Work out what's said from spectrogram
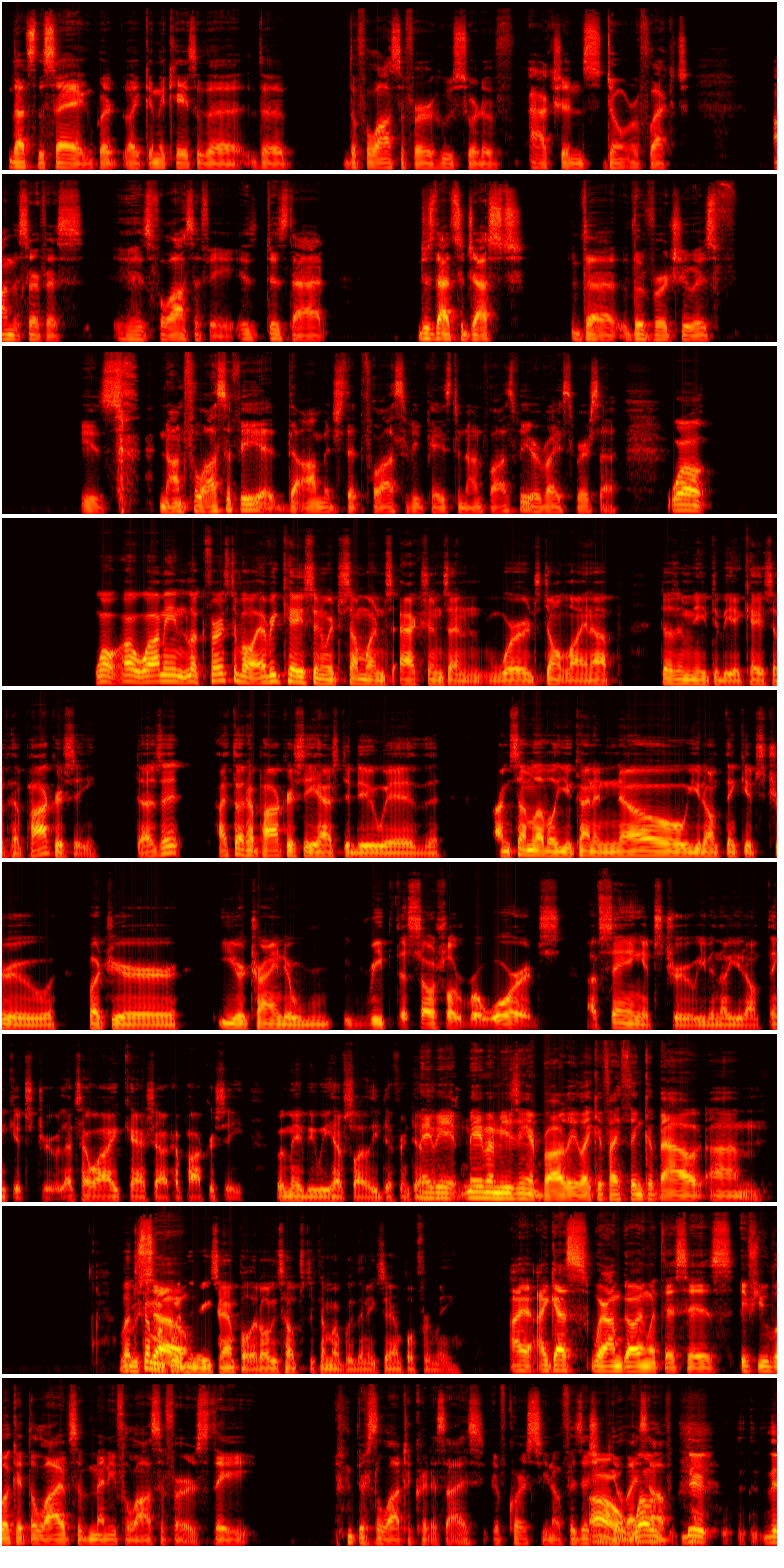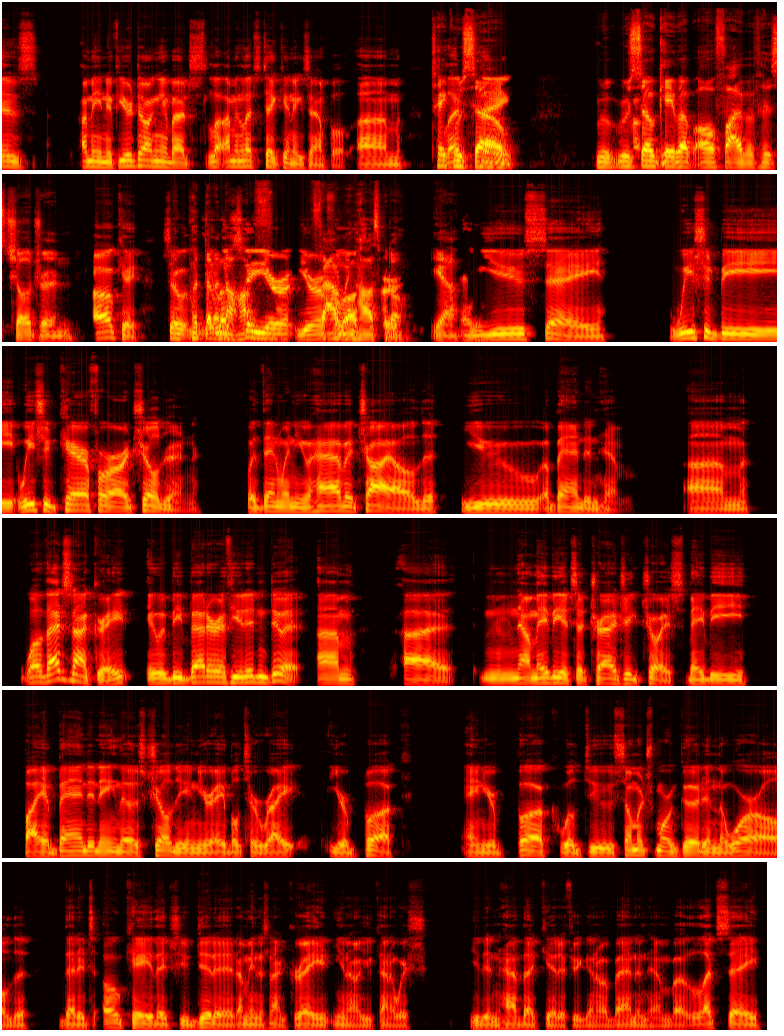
That's the saying, but like in the case of the the the philosopher whose sort of actions don't reflect on the surface his philosophy is does that does that suggest the the virtue is is non-philosophy uh, the homage that philosophy pays to non-philosophy or vice versa? Well well oh well i mean look first of all every case in which someone's actions and words don't line up doesn't mean to be a case of hypocrisy does it? I thought hypocrisy has to do with on some level you kind of know you don't think it's true but you're you're trying to reap the social rewards of saying it's true even though you don't think it's true that's how i cash out hypocrisy but maybe we have slightly different maybe maybe i'm using it broadly like if i think about um let's Rousseau, come up with an example it always helps to come up with an example for me I, I guess where i'm going with this is if you look at the lives of many philosophers they there's a lot to criticize. Of course, you know, physician oh, kill thyself. Well, there, there's, I mean, if you're talking about, I mean, let's take an example. Um, take Rousseau. Rousseau gave up all five of his children. Okay, so put them let's in a say you're you're hospital. Yeah, and you say we should be we should care for our children, but then when you have a child, you abandon him. Um, well, that's not great. It would be better if you didn't do it. Um, uh, now, maybe it's a tragic choice. Maybe by abandoning those children, you're able to write your book, and your book will do so much more good in the world that it's okay that you did it. I mean, it's not great. You know, you kind of wish you didn't have that kid if you're going to abandon him. But let's say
